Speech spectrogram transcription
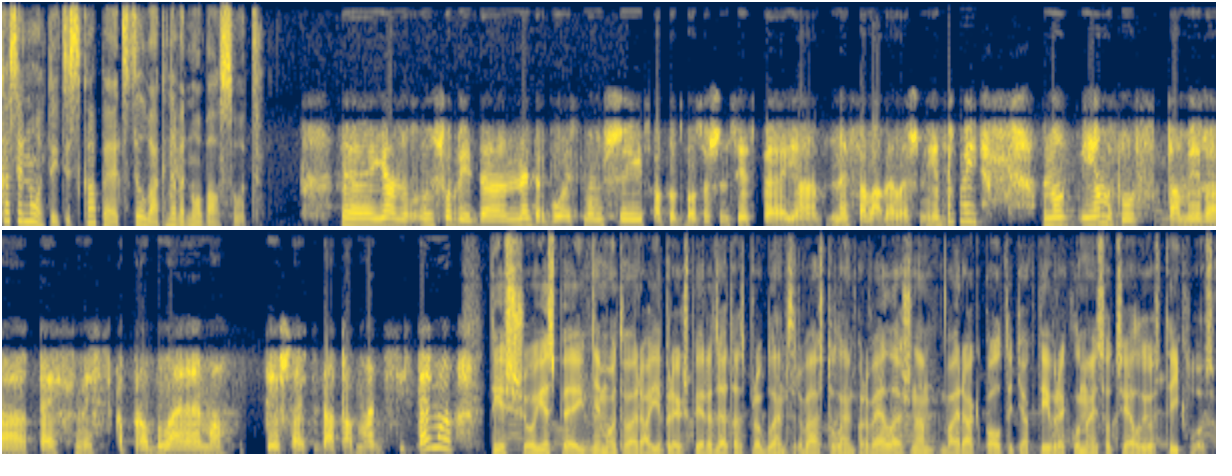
Kas ir noticis? Kāpēc cilvēki nevar nobalsot? Jā, nu, šobrīd nedarbojas mums šī papildus balsošanas iespēja ne savā vēlēšana iecirknī. Nu, iemesls tam ir tehniska problēma tiešsaistes datu apmaiņas sistēmā. Tieši šo iespēju, ņemot vērā iepriekš pieredzētās problēmas ar vēstulēm par vēlēšanām, vairāk politiķi aktīvi reklamēja sociālajos tīklos.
